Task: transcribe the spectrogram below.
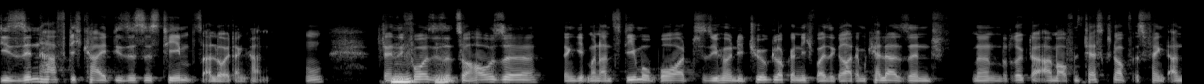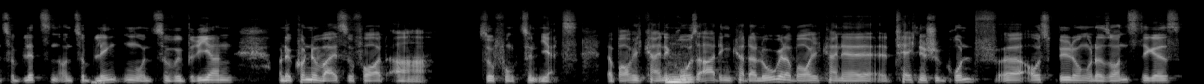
die Sinnhaftigkeit dieses Systems erläutern kann. Hm? Stellen Sie sich mhm. vor, Sie mhm. sind zu Hause, dann geht man ans Demo-Board, sie hören die Türglocke nicht, weil sie gerade im Keller sind. Ne, dann drückt er einmal auf den Testknopf, es fängt an zu blitzen und zu blinken und zu vibrieren und der Kunde weiß sofort, aha, so funktioniert's. Da brauche ich keine mhm. großartigen Kataloge, da brauche ich keine äh, technische Grundausbildung oder sonstiges.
